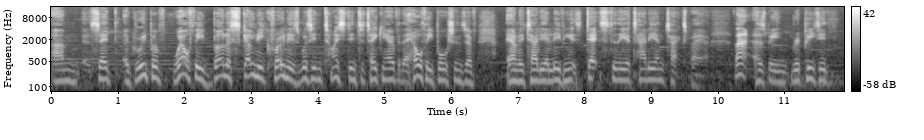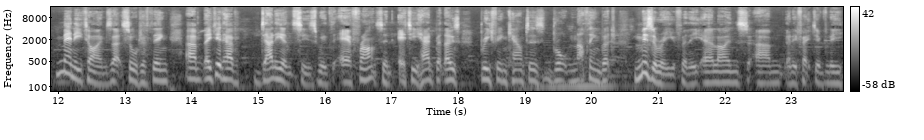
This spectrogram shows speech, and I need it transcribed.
um, said a group of wealthy Berlusconi cronies was enticed into taking over the healthy portions of Alitalia, leaving its debts to the Italian taxpayer. That has been repeated many times, that sort of thing. Um, they did have dalliances with Air France and Etihad, but those brief encounters brought nothing but misery for the airlines, um, and effectively,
